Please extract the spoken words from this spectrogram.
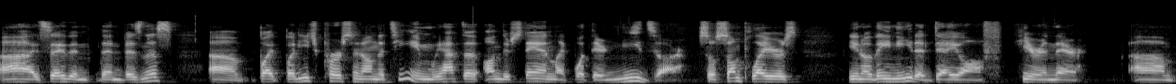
uh, I'd say, than than business. Um, but but each person on the team, we have to understand like what their needs are. So some players, you know, they need a day off here and there, um,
